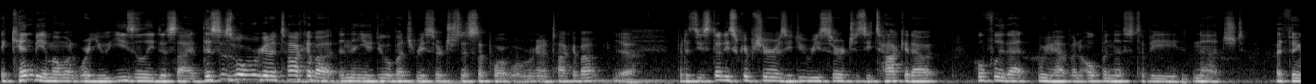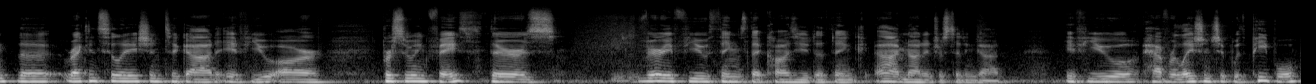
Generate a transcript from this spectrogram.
it can be a moment where you easily decide this is what we're going to talk about, and then you do a bunch of research to support what we're going to talk about. Yeah. But as you study scripture, as you do research, as you talk it out, hopefully that we have an openness to be nudged. I think the reconciliation to God, if you are pursuing faith, there's very few things that cause you to think, "Ah, I'm not interested in God. If you have relationship with people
